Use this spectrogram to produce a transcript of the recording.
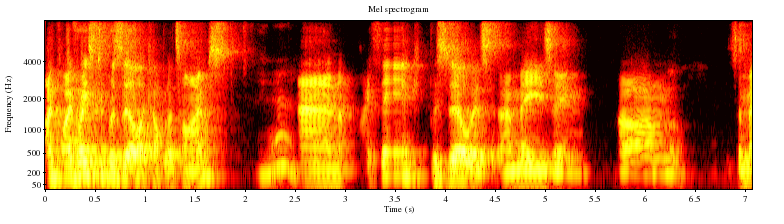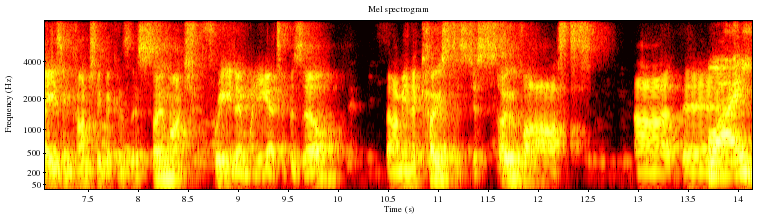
I've, I've raced to Brazil a couple of times, yeah. and I think Brazil is amazing. Um, it's an amazing country because there's so much freedom when you get to Brazil. I mean, the coast is just so vast. Uh, Why?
